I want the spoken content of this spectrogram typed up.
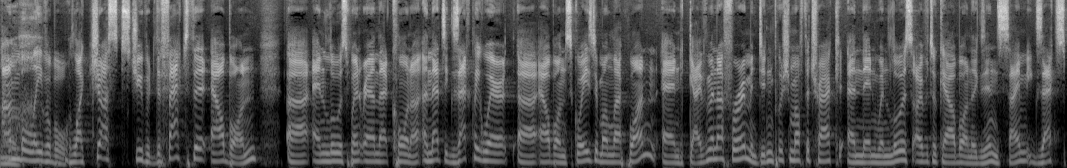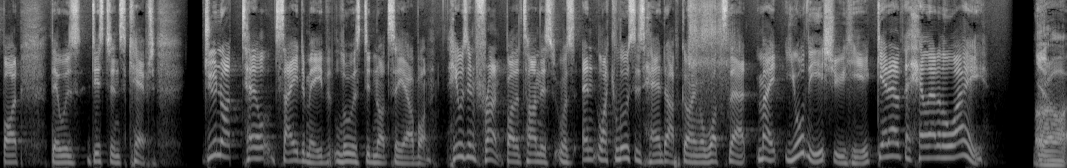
unbelievable, like just stupid. The fact that Albon uh, and Lewis went round that corner, and that's exactly where uh, Albon squeezed him on lap one and gave him enough room and didn't push him off the track. And then when Lewis overtook Albon, it's in the same exact spot, there was distance kept. Do not tell say to me that Lewis did not see Albon. He was in front by the time this was, and like Lewis's hand up, going, "Oh, what's that, mate? You're the issue here. Get out of the hell out of the way." All right,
